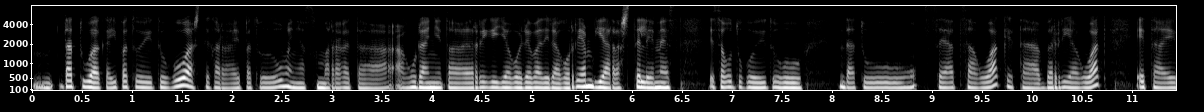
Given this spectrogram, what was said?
datuak aipatu ditugu, astegarra aipatu dugu, baina zumarraga eta agurain eta herri gehiago ere badira gorrian, bihar astelenez ezagutuko ditugu datu zehatzagoak eta berriagoak, eta e,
